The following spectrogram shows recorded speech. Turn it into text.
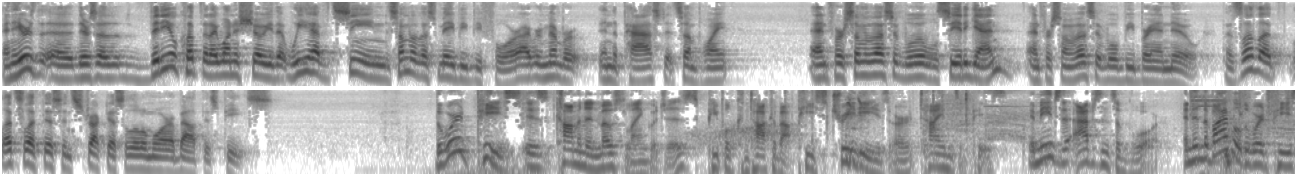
And here's the, uh, there's a video clip that I want to show you that we have seen, some of us maybe before. I remember in the past at some point and for some of us, it will, we'll see it again. And for some of us, it will be brand new. But let, let, let's let this instruct us a little more about this peace. The word peace is common in most languages. People can talk about peace treaties or times of peace. It means the absence of war. And in the Bible, the word peace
